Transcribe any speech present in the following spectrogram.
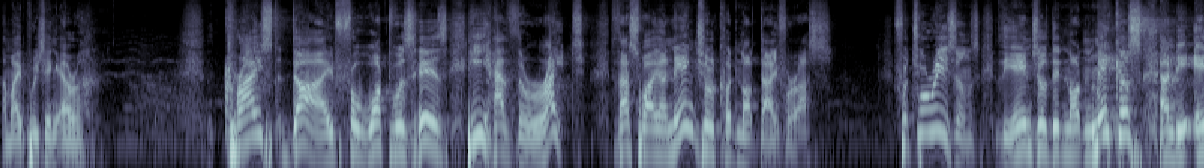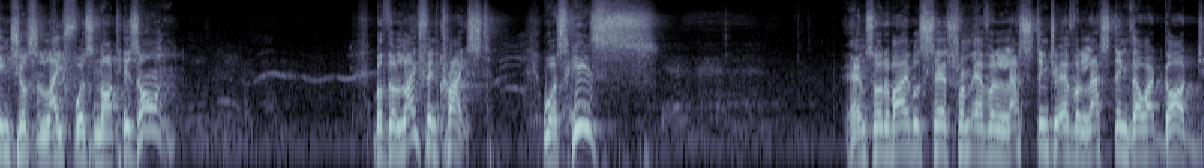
Am I preaching error? Christ died for what was His. He had the right. That's why an angel could not die for us. For two reasons the angel did not make us, and the angel's life was not his own. But the life in Christ was His. And so the Bible says, From everlasting to everlasting, thou art God.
